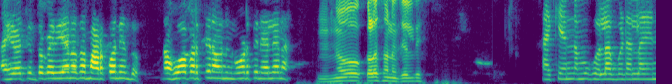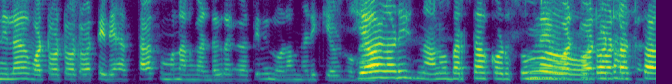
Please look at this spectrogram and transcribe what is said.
ನಾ ಹೇಳ್ತೀನಿ ತಗೋ ಏನದ ಮಾಡ್ಕೊ ನಿಂದು. ನಾ ಹೋಗಿ ಬರ್ತೀನಿ ಅವ್ನಿಗೆ ನೋಡ್ತೀನಿ ಎಲ್ಲೇನ? ನೋ ಕಳ್ಸೋಣ ಜಲ್ದಿ. ಆಕೆ ನಮಗ್ ಹೊಲ ಬಿಡಲ್ಲ ಏನಿಲ್ಲ. ಒಟ್ ಒಟ್ ಒಟ್ ಒಟ್ ಇದೆ ಹಸ್ತಾಳ. ಸುಮ್ಮನೆ ನನ್ ಗಂಡಗ್ರ ಹೇಳ್ತೀನಿ ನೋಡಮ್ ನಡಿ ಕೇಳಿ ಹೇಳ್ ನೋಡಿ ನಾನು ಬರ್ತಾ ಕೊಡು. ಸುಮ್ನೆ ಸುಮ್ನೆ ಒಟ್ ಒಟ್ ಒಟ್ ಹಚ್ತಾಳ.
